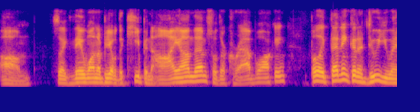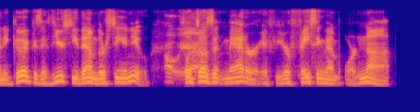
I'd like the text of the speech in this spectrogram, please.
um, it's like they want to be able to keep an eye on them, so they're crab walking. But like that ain't gonna do you any good because if you see them, they're seeing you. Oh yeah. So it doesn't matter if you're facing them or not.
